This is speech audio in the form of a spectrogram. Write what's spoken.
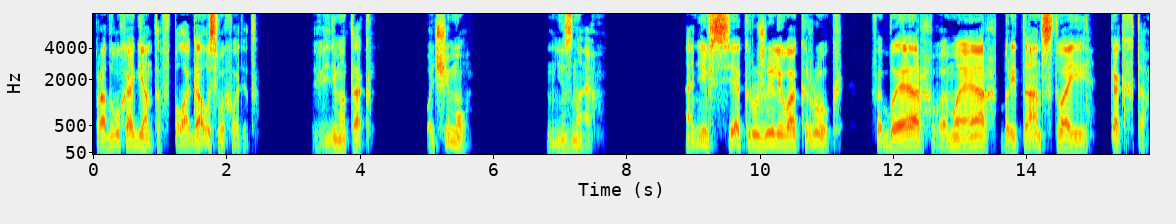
про двух агентов, полагалось, выходит? Видимо, так. Почему? Не знаю. Они все кружили вокруг. ФБР, ВМР, британцы твои, как их там?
